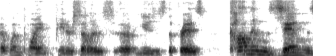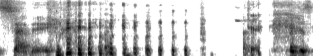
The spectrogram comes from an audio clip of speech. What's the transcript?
at one point, Peter Sellers uh, uses the phrase "common Zen savvy." Okay, I just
